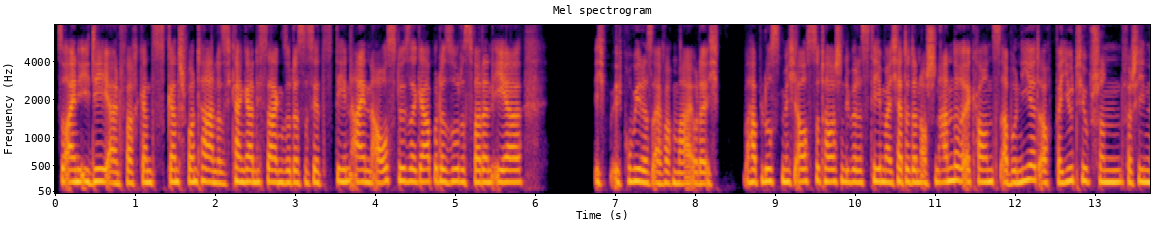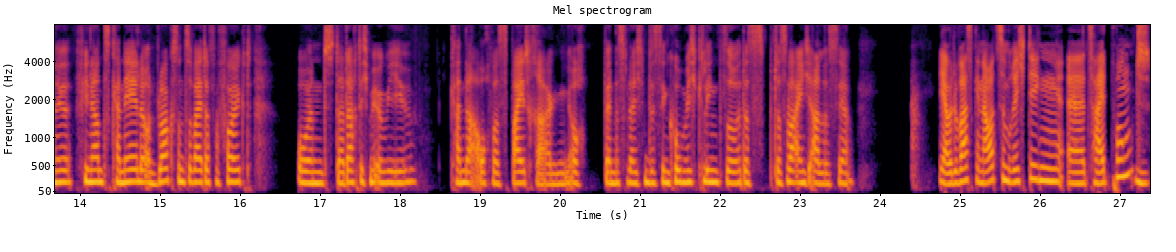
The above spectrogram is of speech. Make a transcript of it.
so eine Idee einfach ganz, ganz spontan. Also ich kann gar nicht sagen, so dass es jetzt den einen Auslöser gab oder so. Das war dann eher, ich, ich probiere das einfach mal oder ich habe Lust, mich auszutauschen über das Thema. Ich hatte dann auch schon andere Accounts abonniert, auch bei YouTube schon verschiedene Finanzkanäle und Blogs und so weiter verfolgt. Und da dachte ich mir irgendwie, ich kann da auch was beitragen, auch wenn das vielleicht ein bisschen komisch klingt. So, das, das war eigentlich alles, ja. Ja, aber du warst genau zum richtigen äh, Zeitpunkt mhm.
